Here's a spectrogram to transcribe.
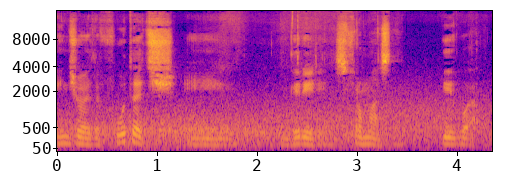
enjoy the footage and greetings from us. Be well.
